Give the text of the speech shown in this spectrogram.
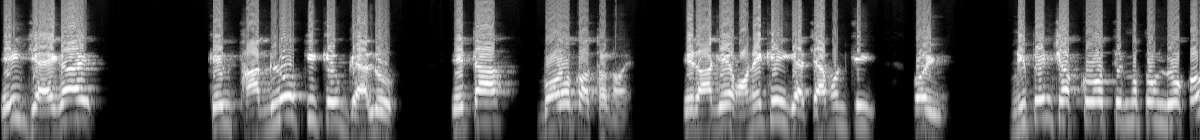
এই জায়গায় কেউ থাকল কি কেউ গেল? এটা বড় কথা নয়। এর আগে অনেকেই গেছে, এমনকি ওই নৃপেন চক্রবর্তীর মতন লোকও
